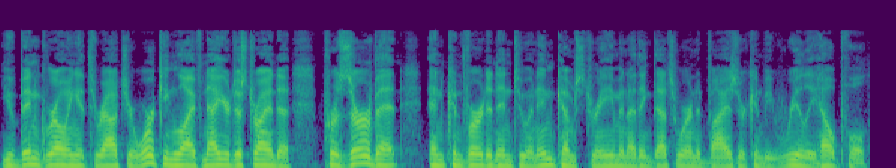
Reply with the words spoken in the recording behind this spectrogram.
you've been growing it throughout your working life now you're just trying to preserve it and convert it into an income stream and i think that's where an advisor can be really helpful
